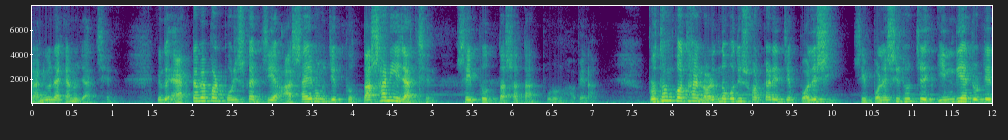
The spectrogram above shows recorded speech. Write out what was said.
জানিও না কেন যাচ্ছেন। কিন্তু একটা ব্যাপার পরিষ্কার, যে আশা এবং যে প্রত্যাশা নিয়ে যাচ্ছেন, সেই প্রত্যাশা তার পূরণ হবে না। প্রথম কথা, নরেন্দ্র মোদী সরকারের যে পলিসি, সেই পলিসিটা হচ্ছে ইন্ডিয়া জোটের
